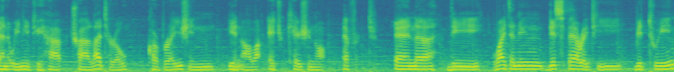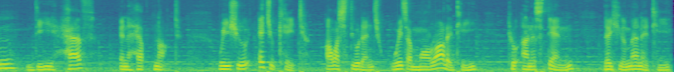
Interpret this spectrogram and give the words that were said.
And we need to have trilateral cooperation in our educational effort. And uh, the widening disparity between the have and have not. We should educate our students with a morality to understand that humanity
